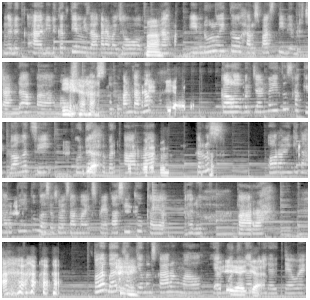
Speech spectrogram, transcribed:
ngedek ah, dideketin misalkan sama cowok, Ah. nah pastiin dulu itu harus pasti dia bercanda apa mau Iya. serius gitu kan karena Iya. kalau bercanda itu sakit banget sih, udah Iya. berharap terus orang yang kita harapin itu nggak sesuai sama ekspektasi itu kayak aduh parah. Soalnya banyak zaman sekarang mal yang gue Iya, dengar iya. nih dari cewek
